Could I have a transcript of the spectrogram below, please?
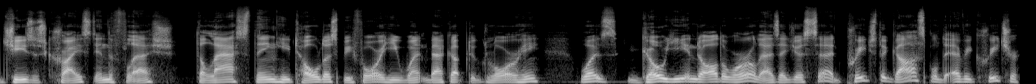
Jesus Christ in the flesh, the last thing he told us before he went back up to glory was go ye into all the world, as I just said. Preach the gospel to every creature,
